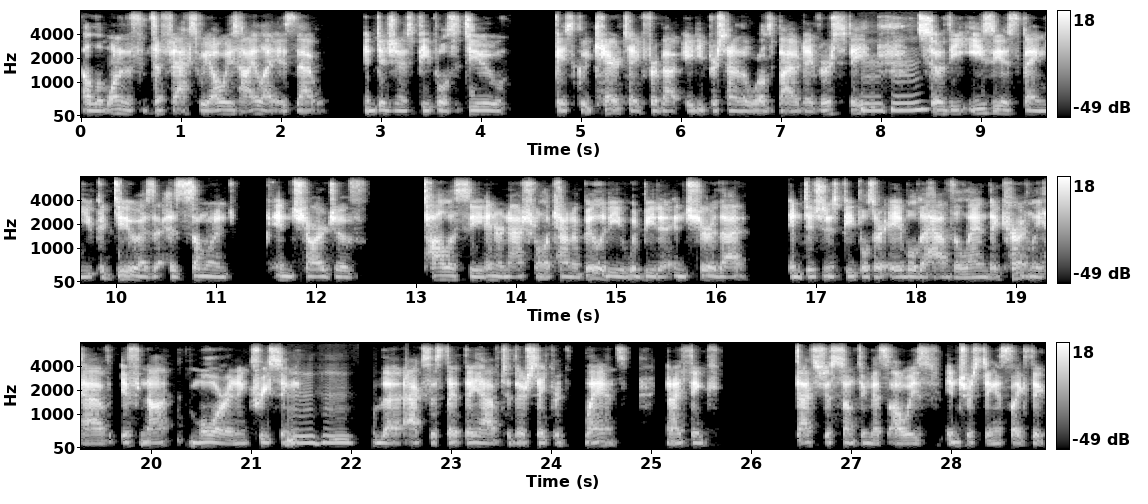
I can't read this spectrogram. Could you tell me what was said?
one of the, the facts we always highlight is that indigenous peoples do basically caretake for about 80% of the world's biodiversity. Mm-hmm. So the easiest thing you could do as, as someone in charge of policy, international accountability would be to ensure that indigenous peoples are able to have the land they currently have, if not more, and increasing mm-hmm. the access that they have to their sacred lands. And I think that's just something that's always interesting. It's like the,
